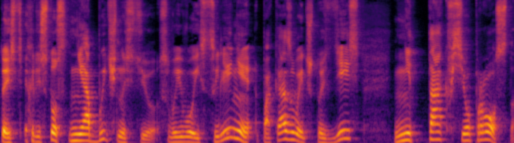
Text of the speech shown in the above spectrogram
То есть Христос необычностью своего исцеления показывает, что здесь не так все просто.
